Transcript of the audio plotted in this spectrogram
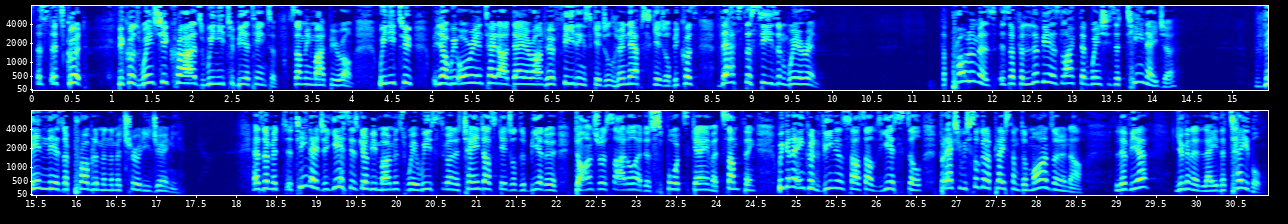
It's, it's good Because when she cries, we need to be attentive. Something might be wrong. We need to, you know, we orientate our day around her feeding schedule, her nap schedule, because that's the season we're in. The problem is, is if Olivia is like that when she's a teenager, then there's a problem in the maturity journey. As a, a teenager, yes, there's going to be moments where we're going to change our schedule to be at a dance recital, at a sports game, at something. We're going to inconvenience ourselves, yes, still, but actually we're still going to place some demands on her now. Olivia, you're going to lay the table.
